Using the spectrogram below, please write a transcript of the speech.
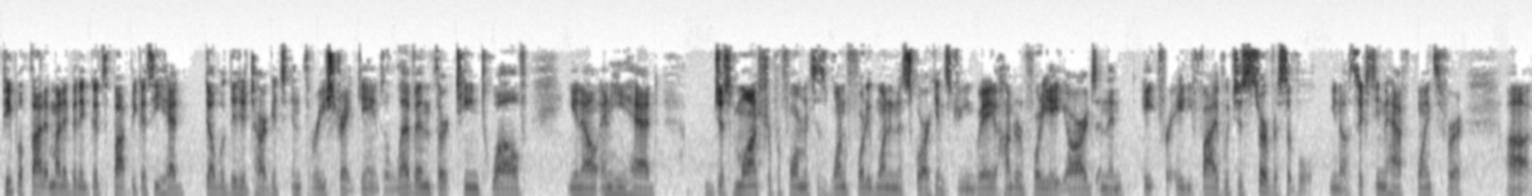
people thought it might have been a good spot because he had double digit targets in three straight games 11, 13, 12, you know, and he had just monster performances 141 in a score against Green Bay, 148 yards, and then 8 for 85, which is serviceable. You know, 16 and a half points for uh,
